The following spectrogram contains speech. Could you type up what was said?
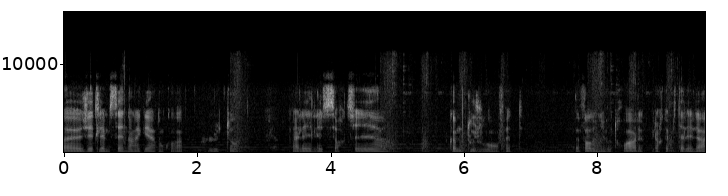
Euh, j'ai Tlemcen dans la guerre, donc on va plutôt aller les sortir. Comme toujours en fait. Fort de niveau 3, leur capitale est là.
